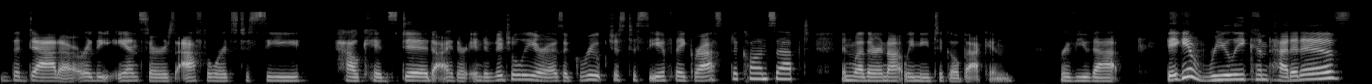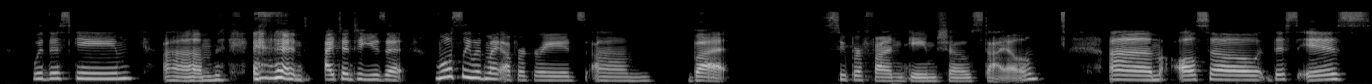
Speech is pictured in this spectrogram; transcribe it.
the data or the answers afterwards to see how kids did either individually or as a group just to see if they grasped a concept and whether or not we need to go back and review that. They get really competitive with this game. Um, and I tend to use it mostly with my upper grades, um, but super fun game show style. Um, also, this is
